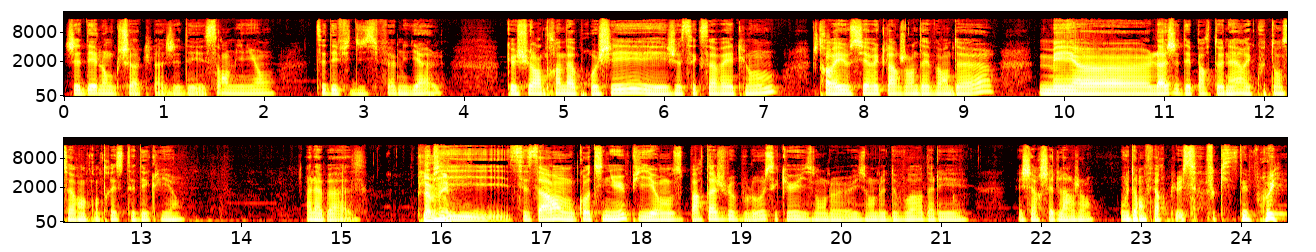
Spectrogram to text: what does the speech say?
J'ai des long shots, là. J'ai des 100 millions, c'est des fiducies familiales que je suis en train d'approcher et je sais que ça va être long. Je travaille aussi avec l'argent des vendeurs. Mais euh, là, j'ai des partenaires. Écoute, on s'est rencontrés, c'était des clients à la base. Puis c'est ça, on continue, puis on se partage le boulot. C'est qu'ils ont le, ils ont le devoir d'aller chercher de l'argent ou d'en faire plus. Faut qu'ils se débrouillent.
